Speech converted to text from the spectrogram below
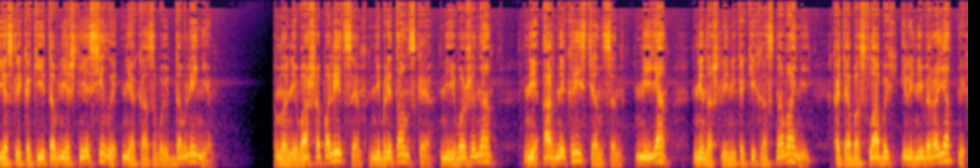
если какие-то внешние силы не оказывают давления. Но ни ваша полиция, ни британская, ни его жена, ни Арне Кристиансен, ни я не нашли никаких оснований – хотя бы слабых или невероятных,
